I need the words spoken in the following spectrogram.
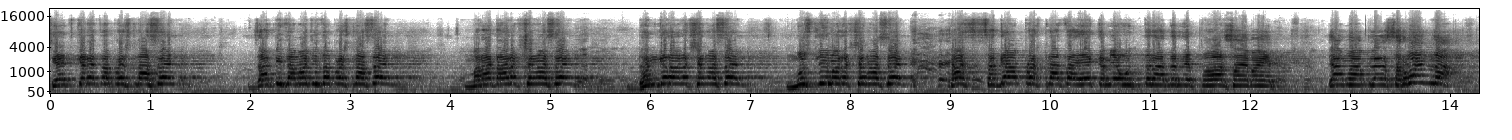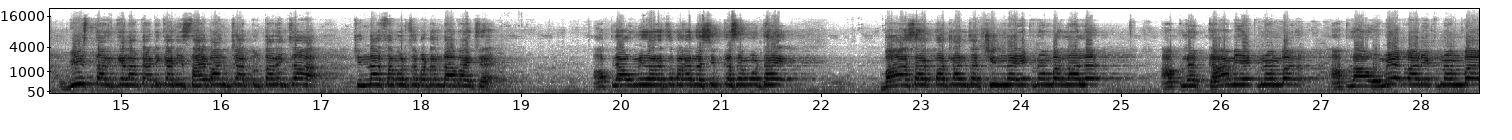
शेतकऱ्याचा प्रश्न असेल जाती जमातीचा प्रश्न असेल मराठा आरक्षण असेल धनगर आरक्षण असेल मुस्लिम आरक्षण असेल ह्या सगळ्या प्रश्नाचा एकमेव उत्तर आदरणीय पवार साहेब आहेत. त्यामुळे आपल्याला सर्वांना वीस तारखेला त्या ठिकाणी साहेबांच्या तुतारीच्या चिन्हासमोरचं बटन दाबायचं आहे आपल्या उमेदवाराचं बघा नशीब कसं मोठं आहे. बाळासाहेब पाटलांचं चिन्ह एक नंबरला आलं. आपलं काम एक नंबर आपला उमेदवार एक नंबर.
